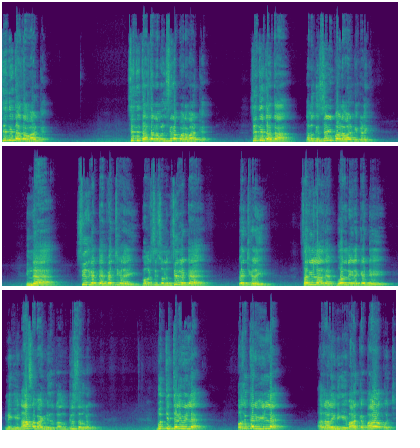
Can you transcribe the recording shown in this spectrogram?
சிந்தித்தா தான் வாழ்க்கை. சிந்தித்தா தான் நமக்கு சிறப்பான வாழ்க்கை. சிந்தித்தா தான் நமக்கு செழிப்பான வாழ்க்கை கிடைக்கும். இந்த சீர்கட்ட பேச்சுகளை மோகன்சி சொல்லும் சீர்கட்ட பேச்சுகளை சரியில்லாத போதனைகளை கேட்டு இன்னைக்கு நாசமாக இருக்காங்க கிறிஸ்தவர்கள். புத்தி தெளிவு இல்லை பகுத்தறிவு இல்லை. அதனால இன்னைக்கு வாழ்க்கை பாழா போச்சு.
